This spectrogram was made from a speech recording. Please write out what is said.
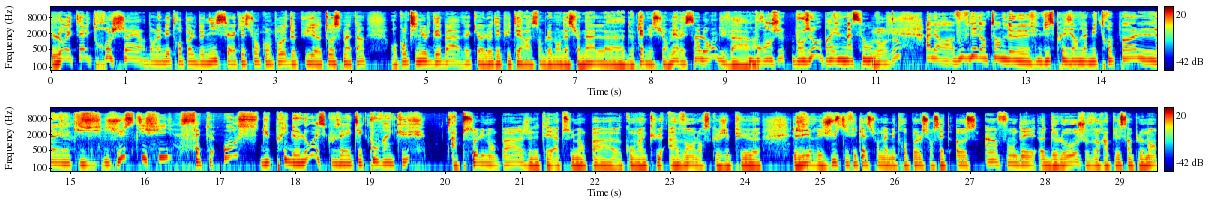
L'eau est-elle trop chère dans la métropole de Nice? C'est la question qu'on pose depuis euh, tôt ce matin. On continue le débat avec euh, le député Rassemblement National de Cagnes-sur-Mer et Saint-Laurent-du-Var. Bonjour, bonjour Brian Masson. Bonjour. Alors, vous venez d'entendre le vice-président de la métropole qui justifie cette hausse du prix de l'eau. Est-ce que vous avez été convaincu? Absolument pas. Je n'étais absolument pas euh, convaincu avant lorsque j'ai pu euh, lire les justifications de la métropole sur cette hausse infondée euh, de l'eau. Je veux rappeler simplement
